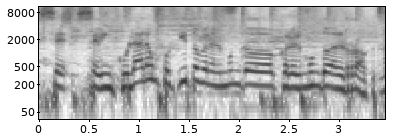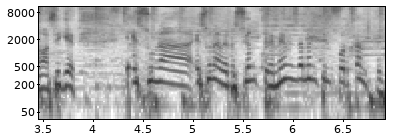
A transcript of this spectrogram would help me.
se, se vinculara un poquito con el mundo con el mundo del rock, ¿no? Así que es una es una versión tremendamente importante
